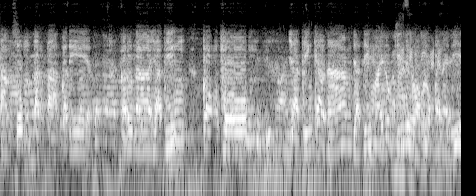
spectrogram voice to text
ตามซุ้มต่างๆก็ดี กรุณาอย่าทิ้งกล่องโฟมอย่าทิ้งแก้วน้ำอย่าทิ้งไม้ลูกชิ้นหรือของลงไปในที่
